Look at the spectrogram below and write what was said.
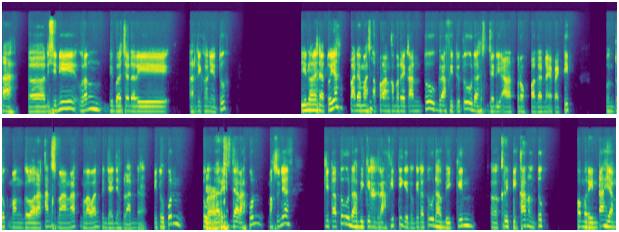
Nah, eh, di sini orang dibaca dari artikelnya itu di Indonesia tuh ya pada masa perang kemerdekaan tuh graffiti itu udah jadi alat propaganda efektif untuk menggelorakan semangat melawan penjajah Belanda. Itu pun tuh Nah. dari sejarah pun maksudnya kita tuh udah bikin graffiti gitu. Kita tuh udah bikin eh, kritikan untuk pemerintah yang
